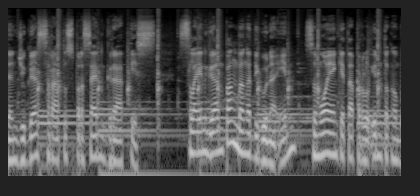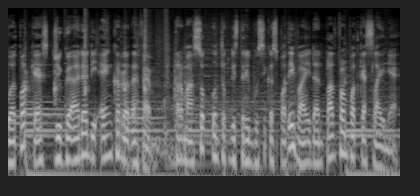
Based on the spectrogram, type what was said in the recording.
dan juga 100% gratis. Selain gampang banget digunain, semua yang kita perluin untuk ngebuat podcast juga ada di Anchor.fm, termasuk untuk distribusi ke Spotify dan platform podcast lainnya.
